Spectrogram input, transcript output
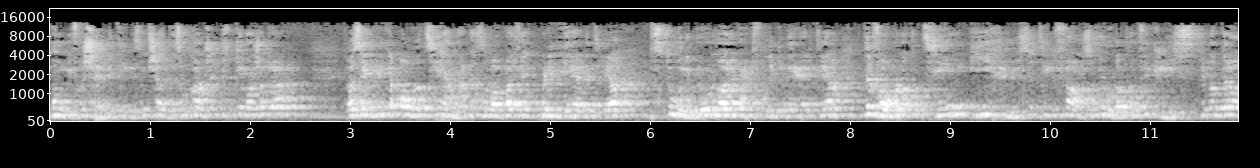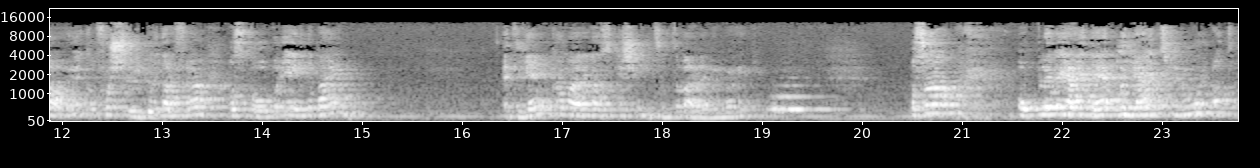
mange forskjellige ting som skjedde, som kanskje ikke var så bra. Det var sikkert ikke alle tjenerne som var perfekt blide hele tida. Storebroren var i hvert fall ikke det hele tida. Det var nok ting i huset til faren som gjorde at han fikk lyst til å dra ut og forsvinne derfra og stå på egne bein. Et hjem kan være ganske slitsomt å være i noen ganger. Og så opplever jeg det, og jeg tror at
